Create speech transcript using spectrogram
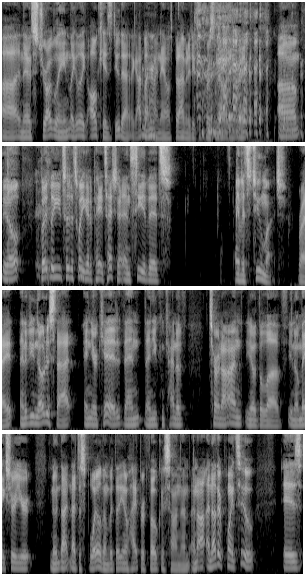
uh, and they're struggling. Like like all kids do that. Like i bite my nails but i have an addictive personality right? Um, you know but like, so that's why you got to pay attention and see if it's if it's too much right? And if you notice that in your kid then then you can kind of turn on you know the love you know make sure you're you know not not to spoil them but to, you know hyper focus on them. And uh, another point too is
